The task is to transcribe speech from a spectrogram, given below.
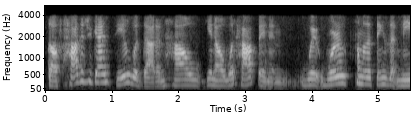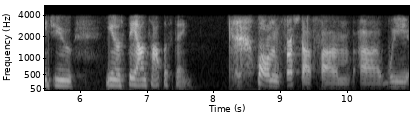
stuff. How did you guys deal with that? And how you know what happened? And what, are some of the things that made you you know stay on top of things? Well i mean first off um uh we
